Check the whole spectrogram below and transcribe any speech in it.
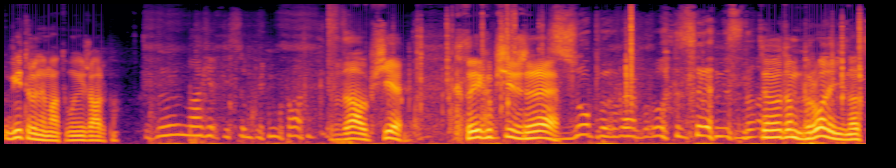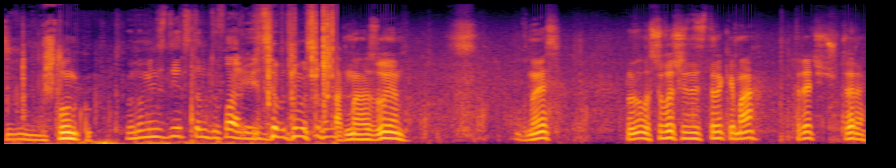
Вітру нема, тому і жарко. Ну нахер ти собі мав. Да, взагалі. Хто їх взагалі жре? З жопи рве просто, я не знаю. Це воно там бродить в нас в шлунку. Воно мені здається там доварюється, тому що Так, ми газуємо вниз. Лишилось 63 км, 3 чи 4.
